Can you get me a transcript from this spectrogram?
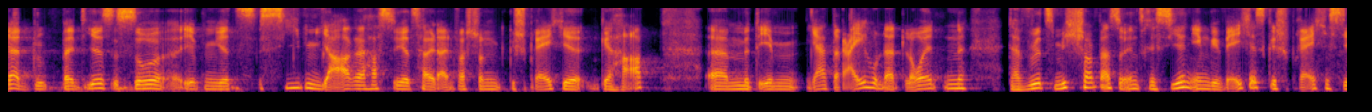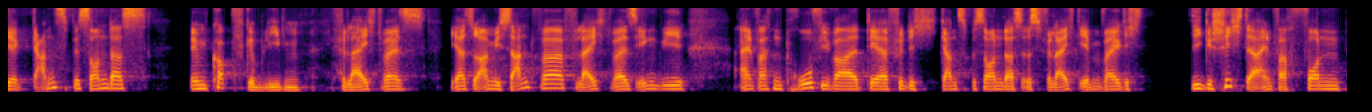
Ja, du, bei dir ist es so, eben jetzt sieben Jahre hast du jetzt halt einfach schon Gespräche gehabt äh, mit eben, ja, 300 Leuten. Da würde es mich schon mal so interessieren, irgendwie welches Gespräch ist dir ganz besonders im Kopf geblieben? Vielleicht, weil es ja so amüsant war, vielleicht, weil es irgendwie einfach ein Profi war, der für dich ganz besonders ist, vielleicht eben, weil dich die Geschichte einfach von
